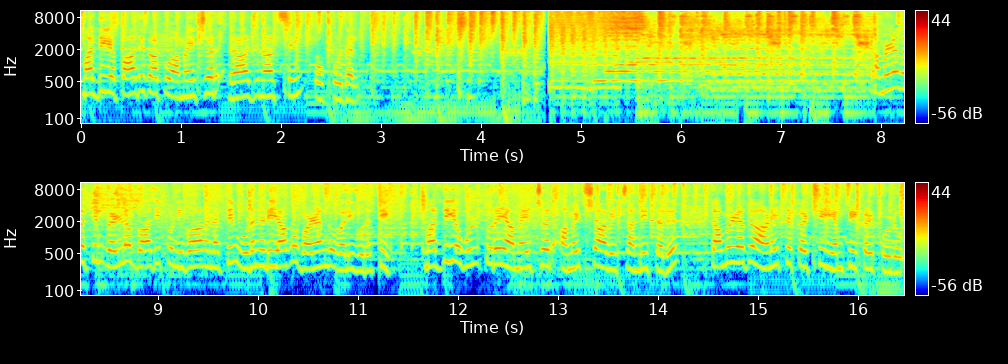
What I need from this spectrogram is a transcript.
மத்திய பாதுகாப்பு அமைச்சர் ராஜ்நாத் சிங் ஒப்புதல். தமிழகத்தில் வெள்ள பாதிப்பு நிவாரணத்தை உடனடியாக வழங்க வலியுறுத்தி மத்திய உள்துறை அமைச்சர் அமித்ஷாவை சந்தித்தது தமிழக அனைத்துக் கட்சி எம்பிக்கள் குழு.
